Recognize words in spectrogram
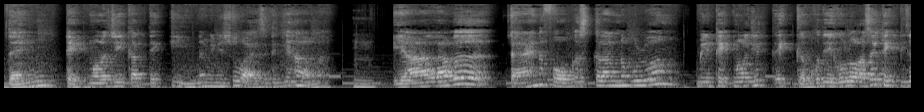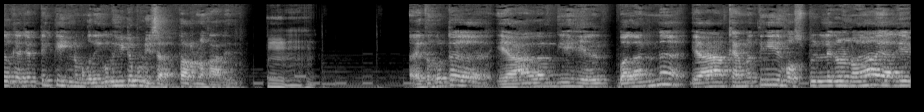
දැන් ටෙක්නෝලජීකත් එක්ක ඉන්න මිනිස්සු වයසට ගහම හ්ම්. එයාලව සෑහන ෆෝකස් කරන්න පුළුවන් මේ ටෙක්නෝජිත් එක් මොක ගොල ස ටෙක්නිකල් ගැජට එක් ඉන්න මොක ගොල හිටපු නිසා තරණ කාලෙද. එතකොට එයාලන්ගේ හෙල් බලන්න එයා කැමති හොස්පිල්ල එක නොයා යාගේ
